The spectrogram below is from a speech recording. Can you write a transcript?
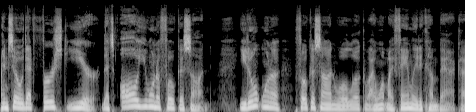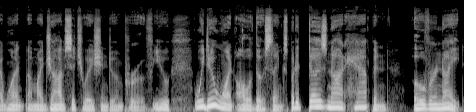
And so that first year, that's all you want to focus on. You don't want to focus on, well, look, I want my family to come back. I want uh, my job situation to improve. You, we do want all of those things, but it does not happen overnight.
